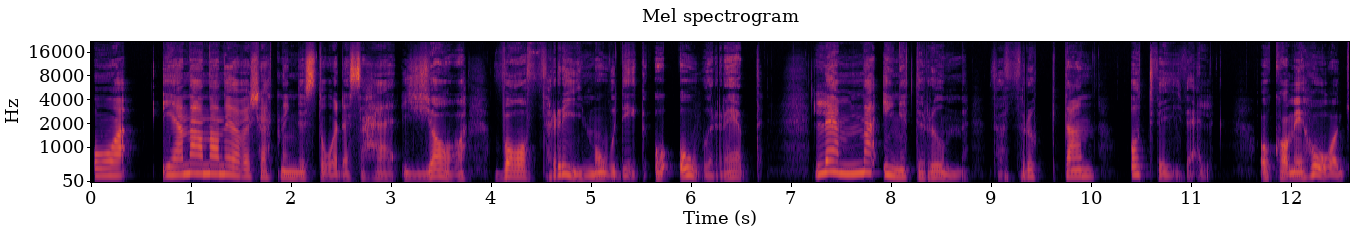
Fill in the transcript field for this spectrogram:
Och i en annan översättning det står det så här, ja, var frimodig och orädd. Lämna inget rum för fruktan och tvivel. Och kom ihåg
